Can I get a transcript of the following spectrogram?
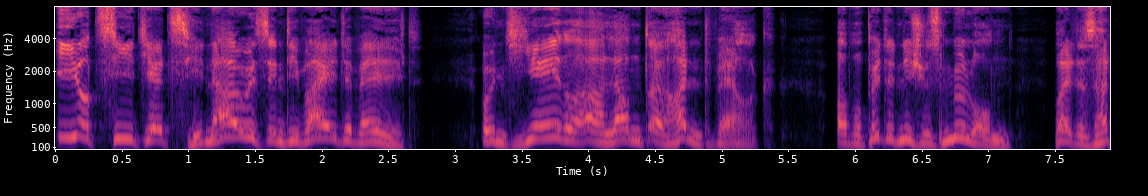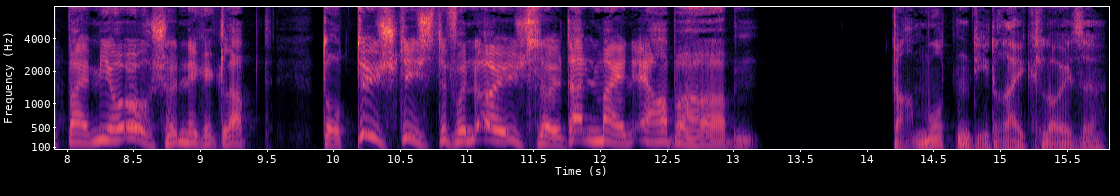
Ihr zieht jetzt hinaus in die weite Welt. Und jeder erlernt ein Handwerk. Aber bitte nicht es Müllern, weil das hat bei mir auch schon nicht geklappt. Der tüchtigste von euch soll dann mein Erbe haben. Da murrten die drei Kläuse.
